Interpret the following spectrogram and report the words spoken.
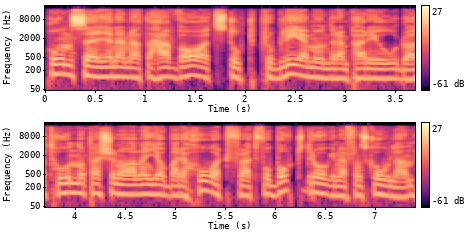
Hon säger nämligen att det här var ett stort problem under en period och att hon och personalen jobbade hårt för att få bort drogerna från skolan.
